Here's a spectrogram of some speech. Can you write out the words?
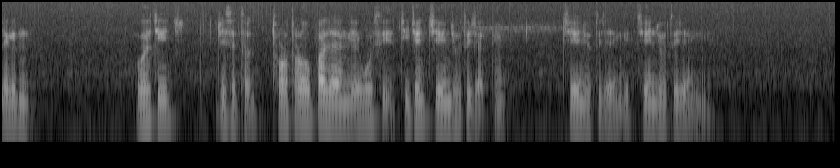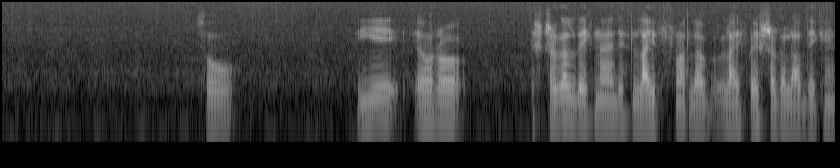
लेकिन वही चीज़ जैसे थोड़ा थोड़ा ऊपर जाएँगे वो चीज़ें चेंज होती जाती हैं। चेंज होती जाएँगी चेंज होती जाएँगी। सो so, ये और स्ट्रगल देखना है जैसे लाइफ मतलब लाइफ का स्ट्रगल आप देखें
